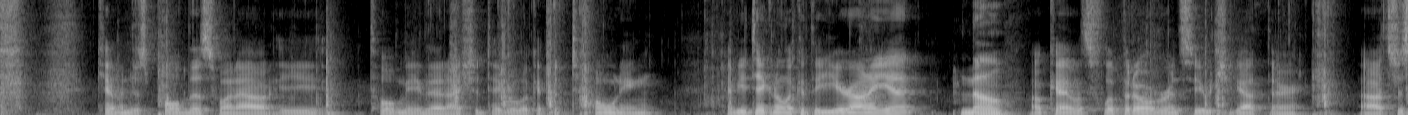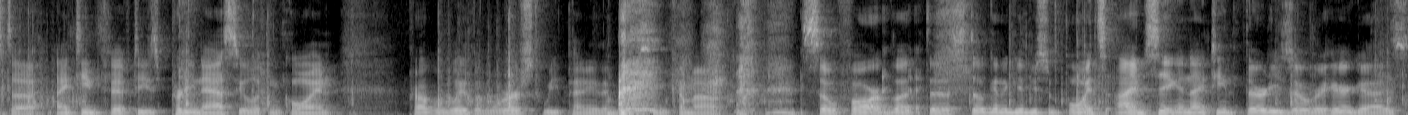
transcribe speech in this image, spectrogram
Kevin just pulled this one out. He told me that I should take a look at the toning. Have you taken a look at the year on it yet? No. Okay, let's flip it over and see what you got there. Uh, it's just a 1950s, pretty nasty looking coin. Probably the worst wheat penny that we've seen come out so far, but uh, still going to give you some points. I'm seeing a 1930s over here, guys.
